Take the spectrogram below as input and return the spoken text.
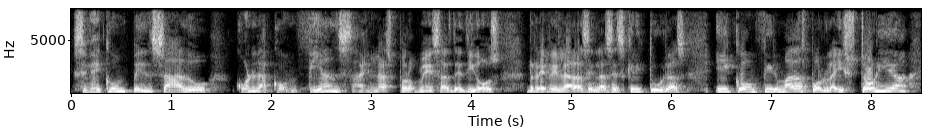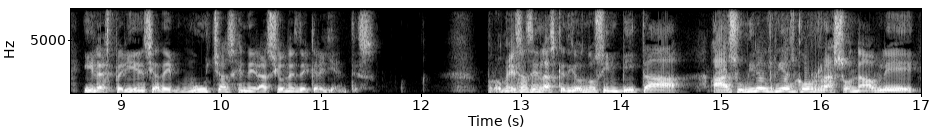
se ve compensado con la confianza en las promesas de Dios reveladas en las Escrituras y confirmadas por la historia y la experiencia de muchas generaciones de creyentes. Promesas en las que Dios nos invita a, asumir el riesgo razonable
